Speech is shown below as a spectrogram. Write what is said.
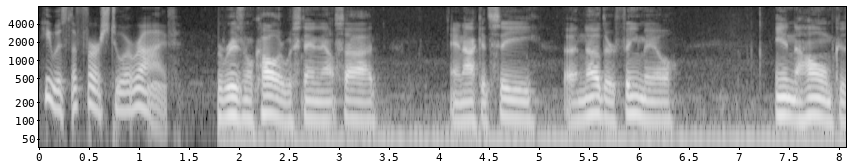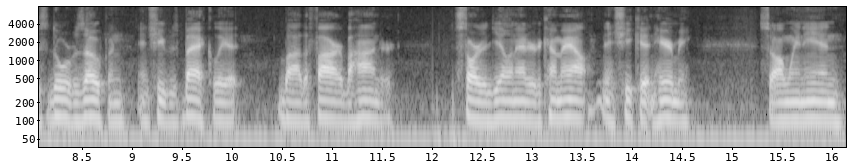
He was the first to arrive. The original caller was standing outside, and I could see another female in the home because the door was open and she was backlit by the fire behind her. Started yelling at her to come out, and she couldn't hear me. So I went in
